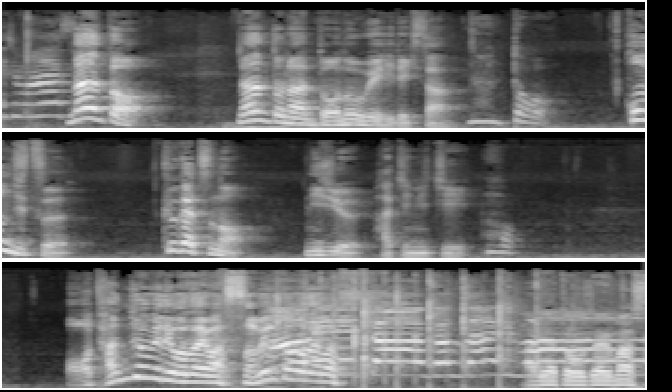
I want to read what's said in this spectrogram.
いします。なんと、なんとなんと、尾上秀樹さん。なんと。本日、9月の28日、おお誕生日でございます。おめでとうございます。ありがとうございます。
